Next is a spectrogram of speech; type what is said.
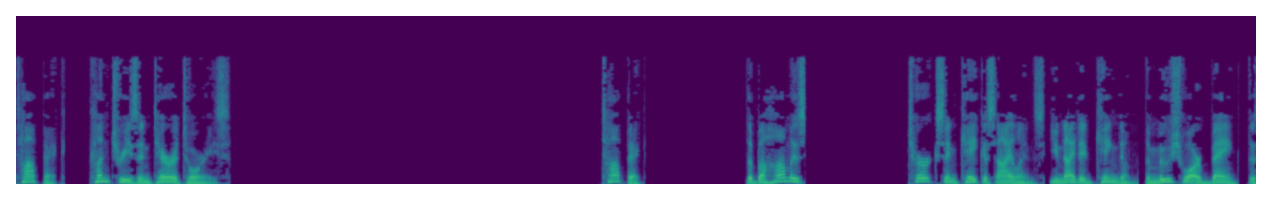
Topic: Countries and territories Topic: The Bahamas Turks and Caicos Islands United Kingdom the Mouchoir Bank, the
